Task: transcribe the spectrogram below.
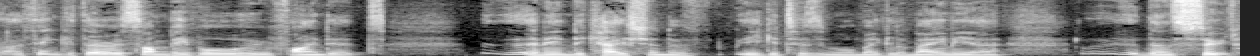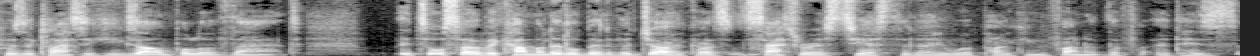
I think there are some people who find it an indication of egotism or megalomania. The suit was a classic example of that. It's also become a little bit of a joke. Satirists yesterday were poking fun at, the, at his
